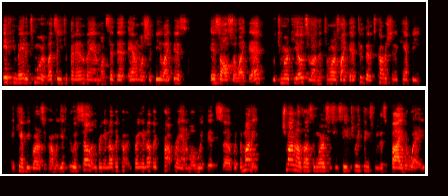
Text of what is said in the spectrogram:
If you made a tmura, let's say you took an animal and said that animal should be like this, it's also like that. With tmur on the tmur is like that too. That it's kaddish and it can't be it can't be brought as a karma. You have to sell it and bring another bring another proper animal with its uh, with the money. Shimon al says you see three things from this. By the way,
